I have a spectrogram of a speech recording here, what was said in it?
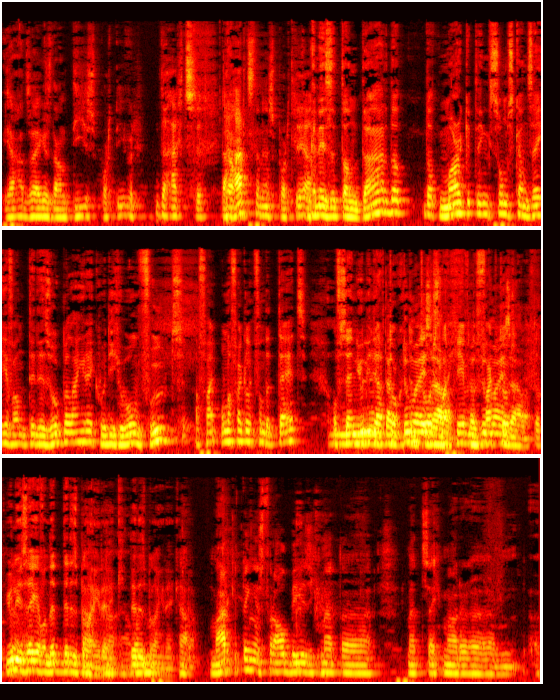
ja, zeggen ze dan, die is sportiever. De hardste. De hardste is sportiever. Ja. En is het dan daar dat, dat marketing soms kan zeggen van dit is ook belangrijk, hoe die gewoon voelt, afha- onafhankelijk van de tijd? Of zijn jullie Nee, daar toch de doorslaggevende Dat doen wij factor? zelf. Jullie zeggen van dit, dit is belangrijk, Ja, ja, dit is belangrijk. ja. Ja. Marketing is vooral bezig met, eh, met zeg maar, ehm, eh,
